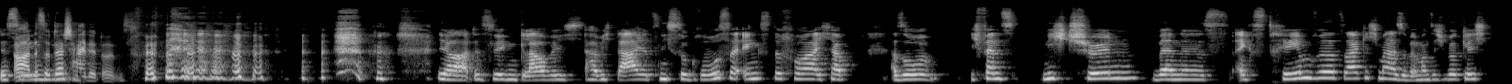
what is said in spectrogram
deswegen, ah, das unterscheidet uns. ja, deswegen glaube ich, habe ich da jetzt nicht so große Ängste vor. Ich habe, also ich fände nicht schön, wenn es extrem wird, sag ich mal. Also wenn man sich wirklich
